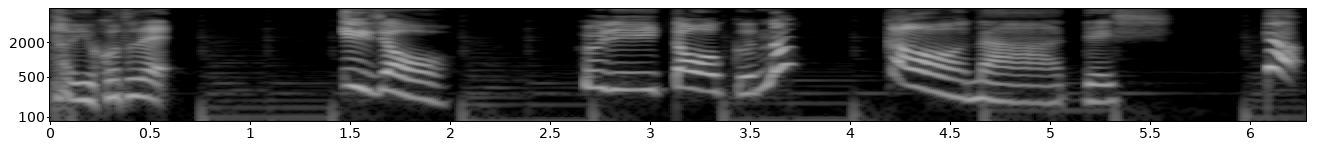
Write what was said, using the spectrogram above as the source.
ということで、以上、フリートークのコーナーでした。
